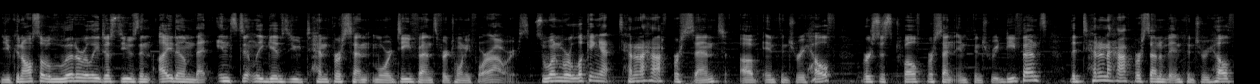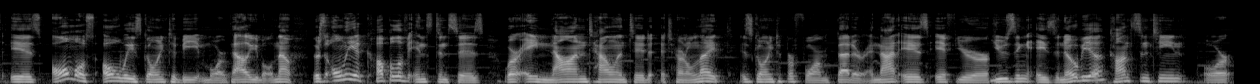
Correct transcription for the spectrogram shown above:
you can also literally just use an item that instantly gives you 10% more defense for 24 hours. So when we're looking at 10 and a half percent of infantry health versus 12% infantry defense the 10 and a half percent of infantry health is almost always going to be more valuable. Now there's only a couple of instances where a non-talented eternal knight is going to perform better and that is if you're using a Zenobia Constantine or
